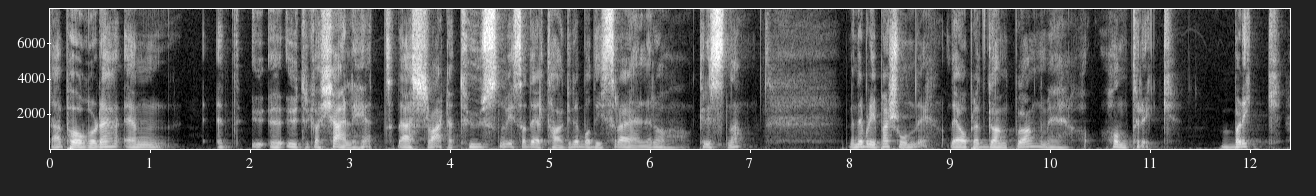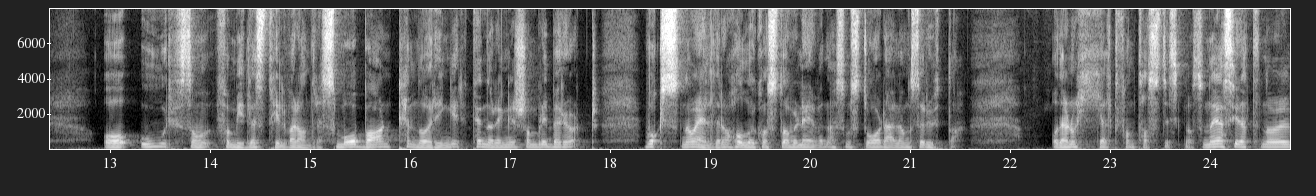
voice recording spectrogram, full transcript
Der pågår det en, et uttrykk av kjærlighet. Det er svært. Det er tusenvis av deltakere, både israelere og kristne. Men det blir personlig. Det har jeg opplevd gang på gang, med håndtrykk, blikk og ord som formidles til hverandre. Små barn, tenåringer, tenåringer som blir berørt. Voksne og eldre holocaust-overlevende som står der langs ruta. Og det er noe helt fantastisk nå. Så når jeg sier at når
